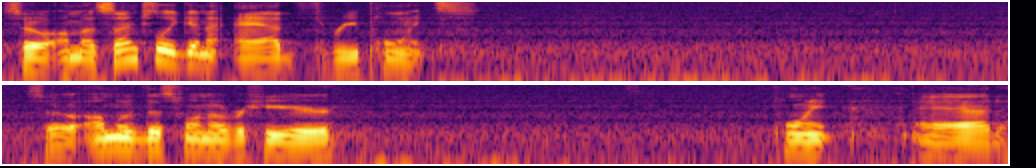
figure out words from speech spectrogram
So I'm essentially going to add three points. So I'll move this one over here, point, add,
